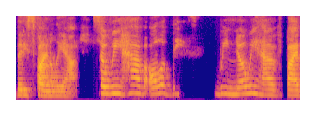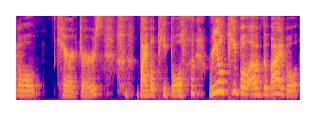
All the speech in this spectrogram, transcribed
that he's finally out. So we have all of these. We know we have Bible characters, Bible people, real people of the Bible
